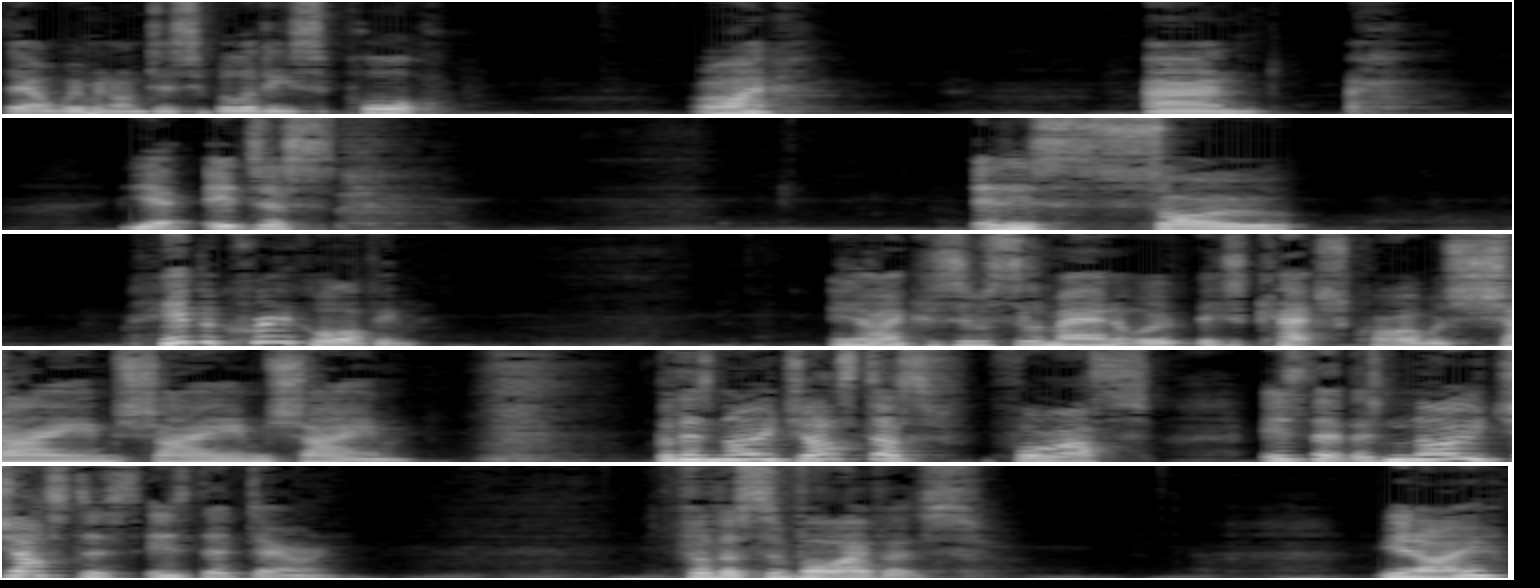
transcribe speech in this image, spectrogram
They are women on disability support. Right? And yeah, it just, it is so hypocritical of him. You know, because he was a man, was, his catch cry was shame, shame, shame. But there's no justice for us is there? There's no justice, is there, Derryn? For the survivors. You know?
